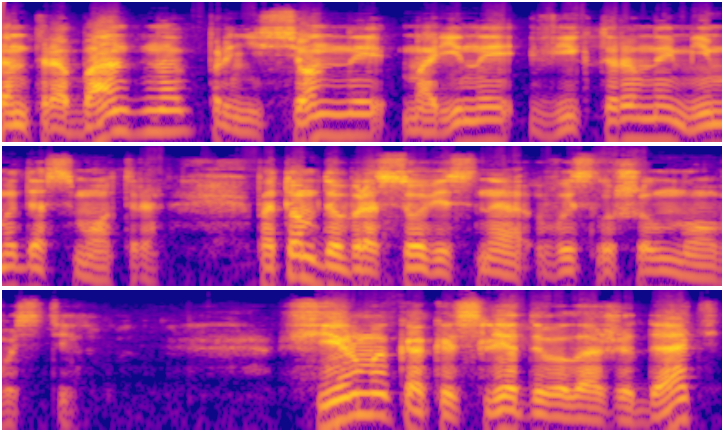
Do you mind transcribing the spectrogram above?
контрабандно пронесенный Мариной Викторовной мимо досмотра. Потом добросовестно выслушал новости. Фирма, как и следовало ожидать,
